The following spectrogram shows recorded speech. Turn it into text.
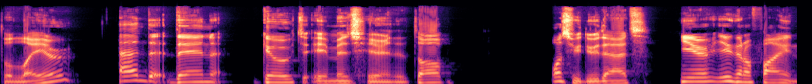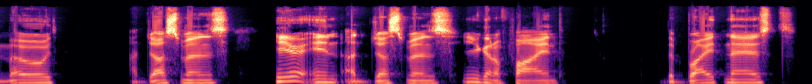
the layer and then go to image here in the top. Once you do that, here you're gonna find mode, adjustments. Here in adjustments, you're gonna find the brightness,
